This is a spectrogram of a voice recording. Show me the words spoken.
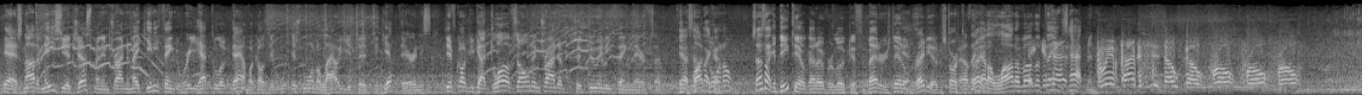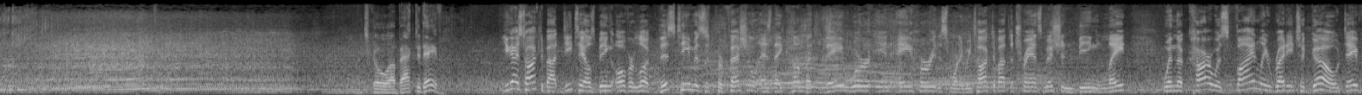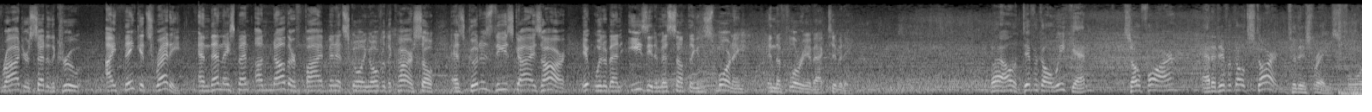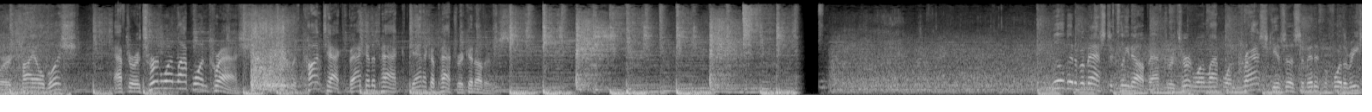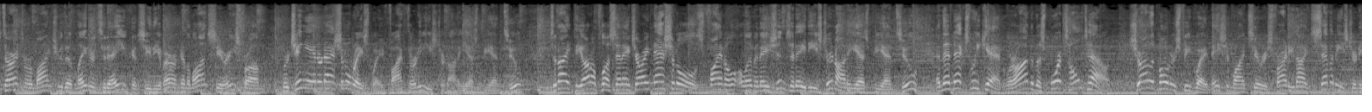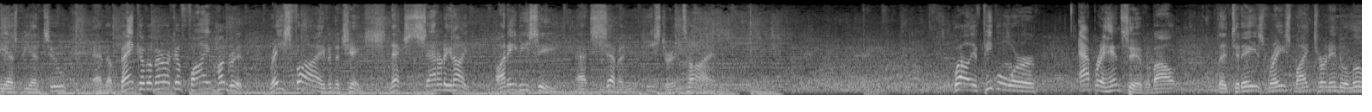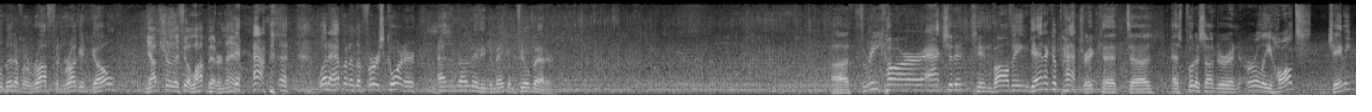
Yeah, it's not an easy adjustment in trying to make anything to where you have to look down because it just won't allow you to, to get there. And it's difficult. If you got gloves on and trying to, to do anything there. So Yeah, a lot like going a, on. Sounds like a detail got overlooked if the battery's dead on the radio to start Well, the they race. got a lot of other Get things that- happening. Do we have time to sit? No, go. Roll, roll, roll. Let's go uh, back to Dave. You guys talked about details being overlooked. This team is as professional as they come, but they were in a hurry this morning. We talked about the transmission being late. When the car was finally ready to go, Dave Rogers said to the crew, I think it's ready. And then they spent another five minutes going over the car. So, as good as these guys are, it would have been easy to miss something this morning in the flurry of activity. Well, a difficult weekend so far and a difficult start to this race for Kyle Busch after a turn one lap one crash with contact back in the pack, Danica Patrick and others. Little bit of a mess to clean up after a turn one lap one crash gives us a minute before the restart to remind you that later today you can see the American Le Mans Series from Virginia International Raceway, 5:30 Eastern on ESPN2. Tonight, the Auto Plus NHRA Nationals final eliminations at 8 Eastern on ESPN2, and then next weekend we're on to the sports hometown, Charlotte Motor Speedway Nationwide Series Friday night, 7 Eastern ESPN2, and the Bank of America 500 Race 5 in the chase next Saturday night on ABC at 7 Eastern Time. Well, if people were apprehensive about that today's race might turn into a little bit of a rough and rugged go. Yeah, I'm sure they feel a lot better now. Yeah. what happened in the first corner hasn't done anything to make them feel better. A three-car accident involving Danica Patrick that uh, has put us under an early halt. Jamie?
